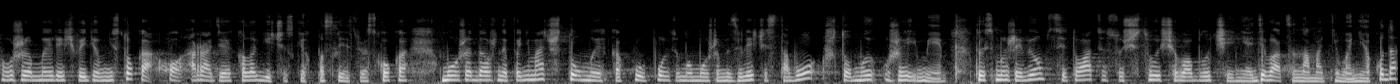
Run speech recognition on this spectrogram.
уже мы речь ведем не столько о радиоэкологических последствиях, сколько мы уже должны понимать, что мы, какую пользу мы можем извлечь из того, что мы уже имеем. То есть мы живем в ситуации существующего облучения. Деваться нам от него некуда,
